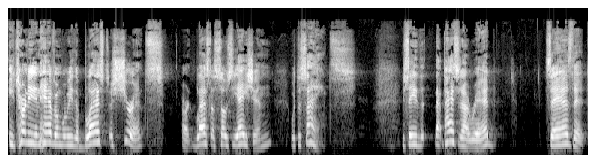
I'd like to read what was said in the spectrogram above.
eternity in heaven will be the blessed assurance or blessed association with the saints. You see, that passage I read says that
